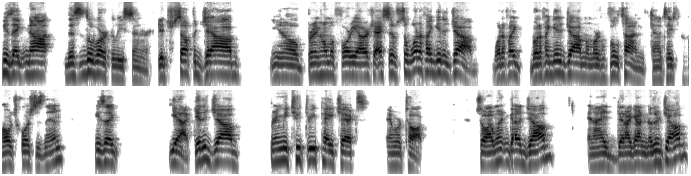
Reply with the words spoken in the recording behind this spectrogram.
He's like, nah, this is the work release center. Get yourself a job, you know, bring home a 40 hour. I said, so what if I get a job? What if I what if I get a job and I'm working full time? Can I take some college courses then? He's like, Yeah, get a job, bring me two, three paychecks, and we're talk. So I went and got a job and I then I got another job.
